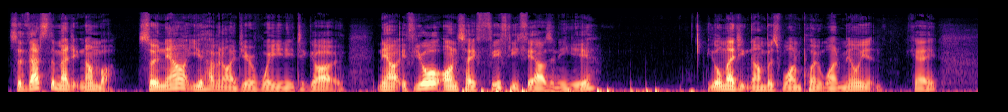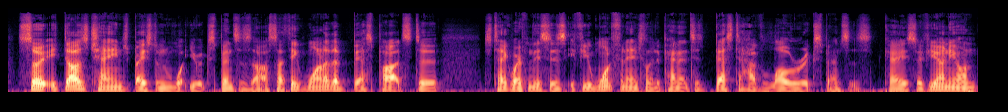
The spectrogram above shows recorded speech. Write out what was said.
So that's the magic number. So now you have an idea of where you need to go. Now, if you're on say 50,000 a year, your magic number is 1.1 million, okay? So it does change based on what your expenses are. So I think one of the best parts to to take away from this is if you want financial independence, it's best to have lower expenses. Okay, so if you only on,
